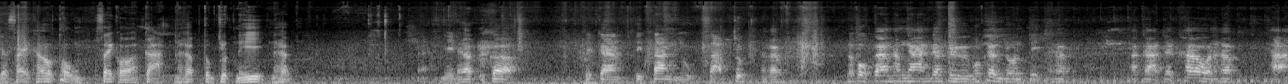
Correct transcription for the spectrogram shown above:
จะใส่เข้าตรงไส้กรองอากาศนะครับ ตรงจุดนี้นะครับนี่นะครับก็เป็นการติดตั้งอยู่ 3 จุดนะครับ ระบบการทำงานก็คือพอเครื่องยนต์ติดนะครับ อากาศจะเข้านะครับ ทาง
